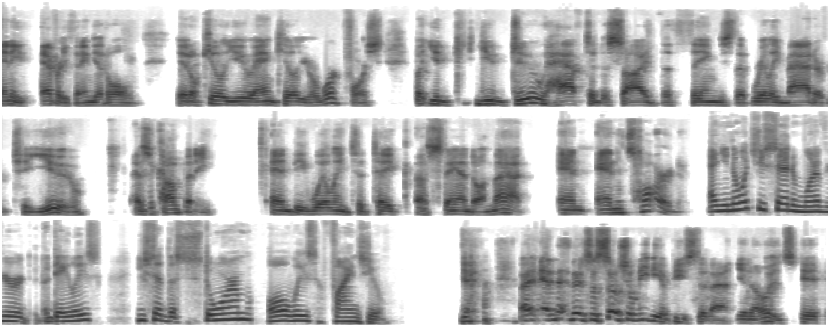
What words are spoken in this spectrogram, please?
any everything. It'll it'll kill you and kill your workforce. But you you do have to decide the things that really matter to you as a company and be willing to take a stand on that. And and it's hard. And you know what you said in one of your dailies? You said the storm always finds you. Yeah, and there's a social media piece to that. You know, it's it,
